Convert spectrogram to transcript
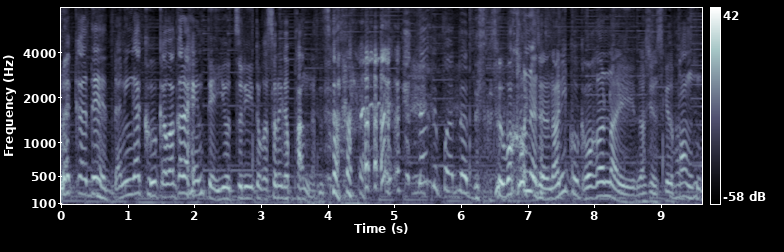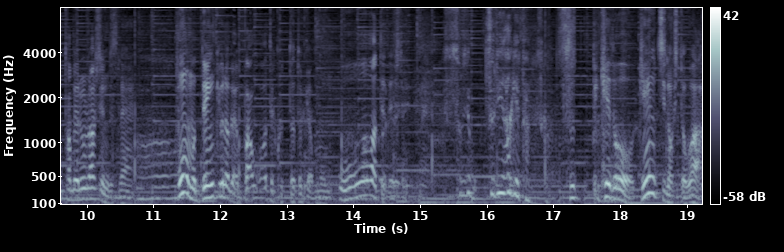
中で何が食うか分からへんっていう釣り糸がそれがパンなんですよ。なんでパンなんですか？それ分かんないですよね。何食うか分かんないらしいんですけどパン食べるらしいんですね。ほんもう電球なんかバーって食った時はもう大慌てでしたそれでも釣り上げたんですか？釣ってけど現地の人は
